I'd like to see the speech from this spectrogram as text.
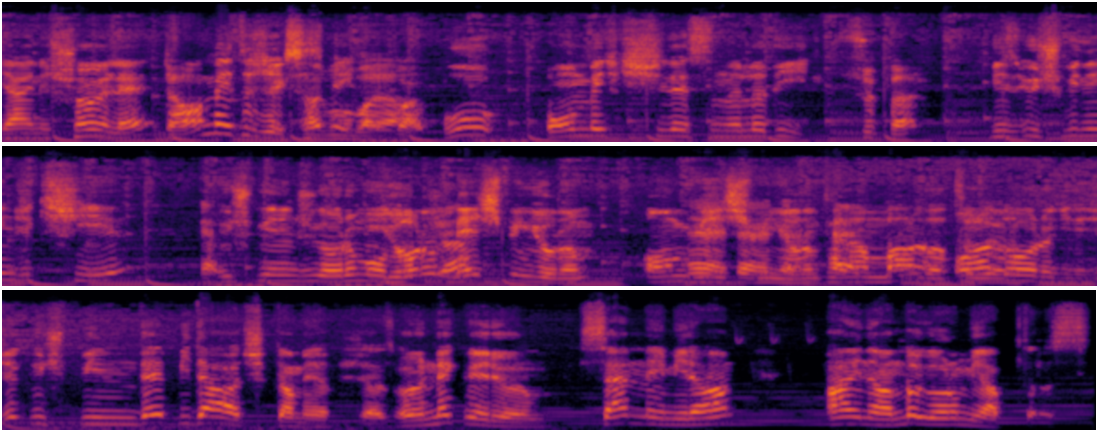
Yani şöyle, Devam mı edeceksiniz tabii bu ki bayağı? bak, bu 15 kişiyle sınırlı değil. Süper. Biz 3000. kişiyi, yani 3000. yorum olunca... Yorum 5000 yorum, 15 Evet, evet, yorum falan Evet, vardı ona, hatırlıyorum. ona doğru gidecek. 3000'de bir daha açıklama yapacağız. Örnek veriyorum. Senle Emirhan aynı anda yorum yaptınız.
